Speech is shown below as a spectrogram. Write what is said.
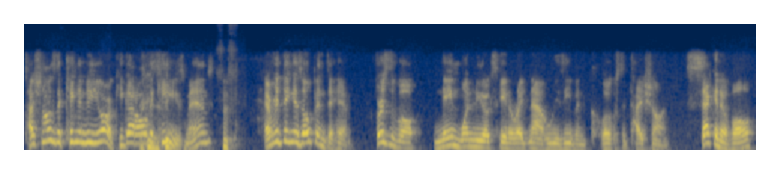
Tyshawn's the king of New York. He got all the keys, man. Everything is open to him. First of all, name one New York skater right now who is even close to Tyshawn. Second of all,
